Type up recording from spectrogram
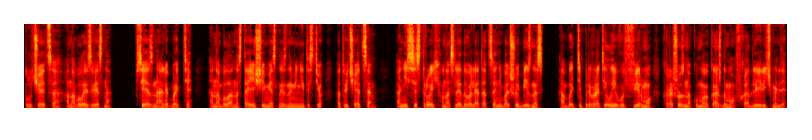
Получается, она была известна? Все знали Бетти. Она была настоящей местной знаменитостью, отвечает Сэм. Они с сестрой унаследовали от отца небольшой бизнес, а Бетти превратила его в фирму, хорошо знакомую каждому в Хадли и Ричмонде.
